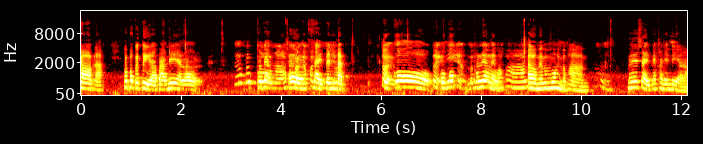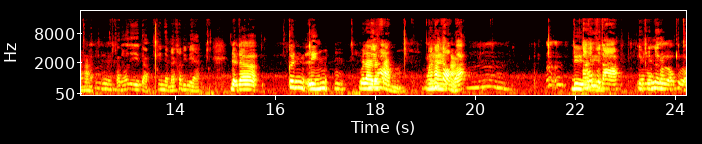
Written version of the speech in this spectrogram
ชอบนะเพราะปกติอะบราวนี่อะเราเขาจะเออใส่เป็นแบบโกโก้แต่โกโก้นี่มันเขาเรียกอะไรวะมะพร้าวเออแม่มะม่วงหิมพานต์ ไม่ได้ใส่แมคคาเดเมียนะคะ อืมขอโทษดีแบบกินแบบแมคคาเดเมีย เดี๋ยวจะขึ้นลิงก์อืมเวลานี่จะค่ะสั่งชิ้นที่สองค่ะละอืมดีอะให้ดีสุดาอีกชิ้นหนึ่งเผื่อเผื่อ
